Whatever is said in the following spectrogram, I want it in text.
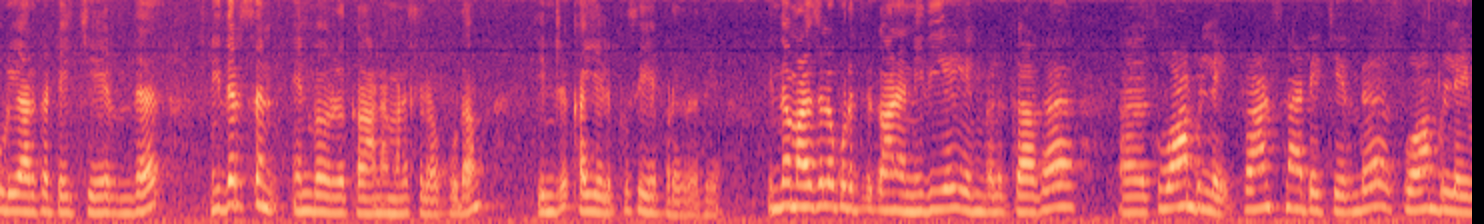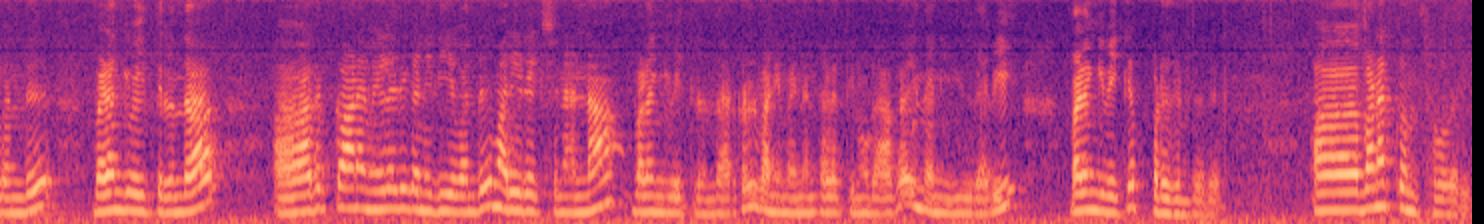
உடையார்கட்டைச் சேர்ந்த நிதர்சன் என்பவருக்கான மனசில கூடம் இன்று கையெழுப்பு செய்யப்படுகிறது. இந்த மலசல கூடத்திற்கான நிதியை எங்களுக்காக அஹ், சுவாம்பிள்ளை பிரான்ஸ் நாட்டைச் சேர்ந்த சுவாம்பிள்ளை வந்து வழங்கி வைத்திருந்தார். அதற்கான மேலதிக நிதியை வந்து மரியரக்ஷன் அண்ணா வழங்கி வைத்திருந்தார்கள். வணிமேனன் தளத்தினூடாக இந்த நிதியுதவி வழங்கி வைக்கப்படுகின்றது. வணக்கம் சகோதரி.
